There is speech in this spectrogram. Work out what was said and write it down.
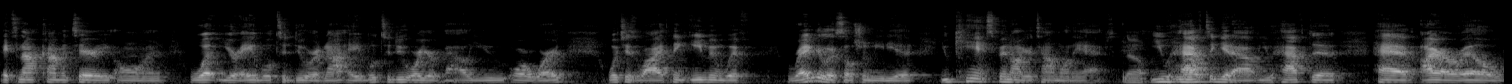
It's not commentary on what you're able to do or not able to do or your value or worth, which is why I think even with regular social media, you can't spend all your time on the apps. No. You have to get out. You have to have IRL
